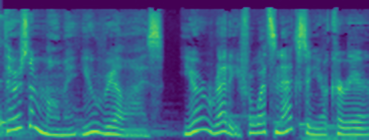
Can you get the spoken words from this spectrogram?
There's a moment you realize you're ready for what's next in your career.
